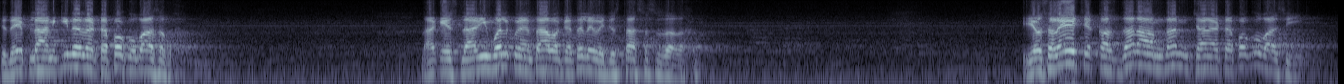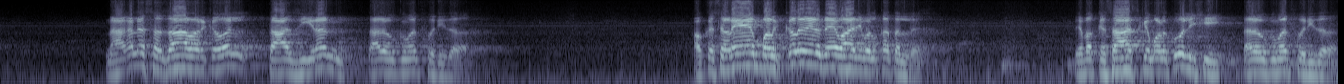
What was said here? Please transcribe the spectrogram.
چې د پلان کې نه لا ټپک وباسم دا کې اسلامي ملک نه تا وکتل وي چې تاسو سزا ده یو سړی چې قصدن عمدن چانه ټپک وباسي نو هغه له سزا ورکول تعزیرا دا د حکومت فریضه ده او که سړی مړ کړی دی دی واجب القتل دی دی به قصاص کې مړ کولی شي دا د حکومت فریضه ده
